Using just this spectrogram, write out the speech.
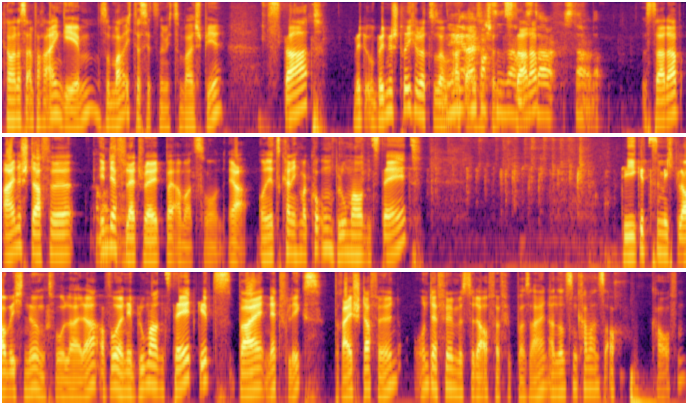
kann man das einfach eingeben. So mache ich das jetzt nämlich zum Beispiel. Start mit Bindestrich oder zusammen? Nee, einfach zusammen. Startup. Star Startup. Startup, eine Staffel Amazon. in der Flatrate bei Amazon. Ja, und jetzt kann ich mal gucken, Blue Mountain State. Die gibt es nämlich, glaube ich, nirgendwo leider. Obwohl, nee, Blue Mountain State gibt es bei Netflix drei Staffeln und der Film müsste da auch verfügbar sein. Ansonsten kann man es auch kaufen.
